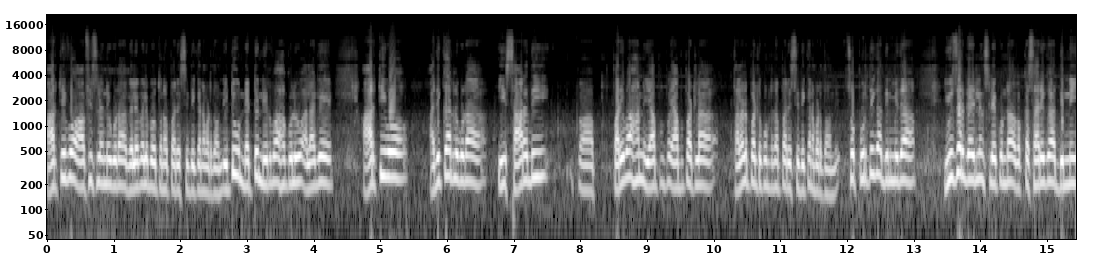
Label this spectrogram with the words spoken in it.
ఆర్టీఓ ఆఫీసులన్నీ కూడా వెలవెలబోతున్న పరిస్థితి కనబడుతుంది. ఇటు నెట్ నిర్వాహకులు అలాగే ఆర్టీఓ అధికారులు కూడా ఈ సారథి పరివాహన్ యాప్ యాప్ పట్ల తలలు పట్టుకుంటున్న పరిస్థితి కనబడుతోంది. సో పూర్తిగా దీని మీద యూజర్ గైడ్లైన్స్ లేకుండా ఒక్కసారిగా దీన్ని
